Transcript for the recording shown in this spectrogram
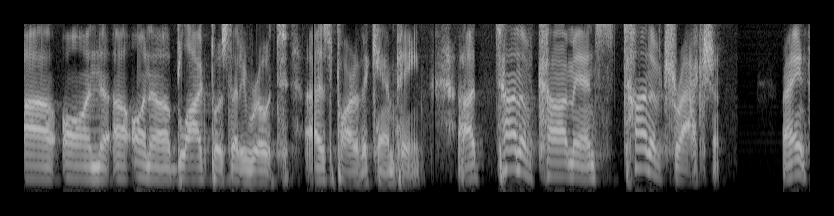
uh, on uh, on a blog post that he wrote as part of the campaign. A ton of comments, ton of traction right?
